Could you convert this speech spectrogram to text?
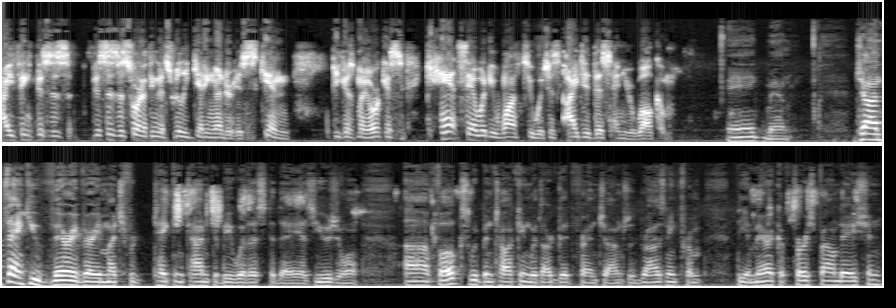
I think this is this is the sort of thing that's really getting under his skin because Mayorkas can't say what he wants to, which is "I did this and you're welcome." Amen. John, thank you very, very much for taking time to be with us today, as usual. Uh, folks, we've been talking with our good friend John Zadrozny from the America First Foundation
